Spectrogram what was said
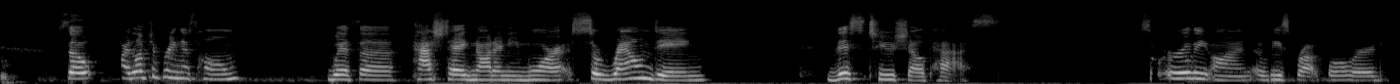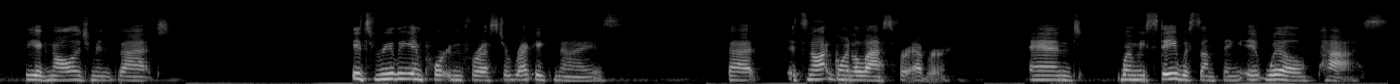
Cool. So I'd love to bring us home with a hashtag not anymore surrounding this too shall pass. So early on, Elise brought forward the acknowledgement that it's really important for us to recognize that it's not going to last forever. And when we stay with something, it will pass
